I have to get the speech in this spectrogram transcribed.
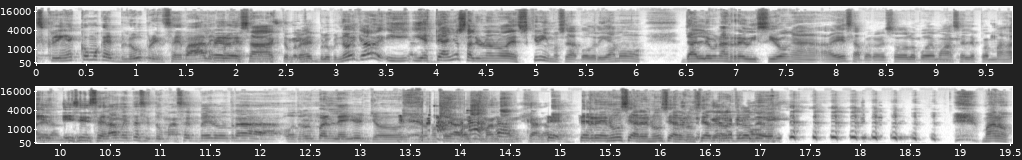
Screen es como que el blueprint, se vale. Pero exacto, pero es el blueprint. No, y claro, y, y este año salió una nueva de Scream, o sea, podríamos darle una revisión a, a esa, pero eso lo podemos hacer después más adelante. Y, sinceramente, si tú me haces ver otra, otro Urban Legend, yo, yo no te hago más nunca. te, te renuncia, renuncia, renuncia. Mano,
